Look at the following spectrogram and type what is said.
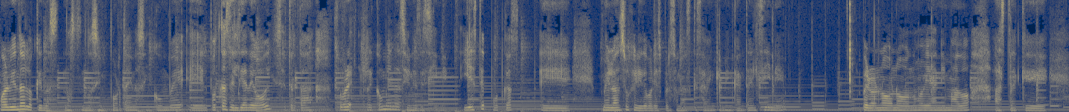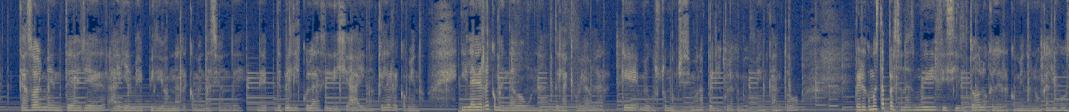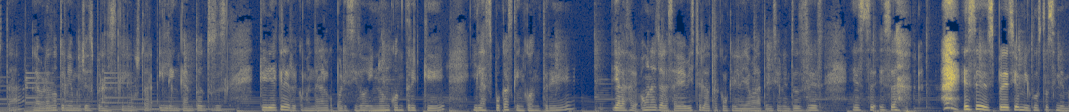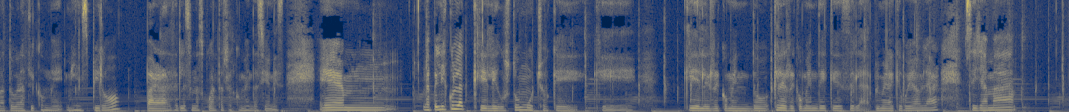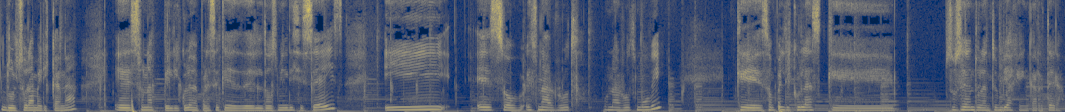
volviendo a lo que nos, nos, nos importa y nos incumbe, el podcast del día de hoy se trata sobre recomendaciones de cine. Y este podcast eh, me lo han sugerido varias personas que saben que me encanta el cine, pero no, no, no me había animado hasta que Casualmente ayer alguien me pidió una recomendación de, de, películas y dije, ay no, ¿qué le recomiendo? Y le había recomendado una de la que voy a hablar que me gustó muchísimo, una película que me, encantó. Pero como esta persona es muy difícil, todo lo que le recomiendo nunca le gusta, la verdad no tenía muchas esperanzas que le gustara y le encantó. Entonces quería que le recomendara algo parecido y no encontré qué. Y las pocas que encontré, ya las unas ya las había visto y la otra como que le llama la atención. Entonces es, esa ese desprecio a mi gusto cinematográfico me, inspiró para hacerles unas cuantas recomendaciones. Em, la película que le gustó mucho, que, que, le recomendó, que le recomendé, que es la primera que voy a hablar, se llama Dulzura Americana. Es una película, me parece que del 2016 y es, es una Ruth, una Ruth movie que son películas que suceden durante un viaje en carretera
